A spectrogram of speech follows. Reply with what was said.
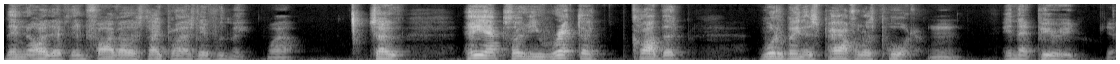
Then I left, then five other state players left with me. Wow. So he absolutely wrecked a club that would have been as powerful as Port Mm. in that period. Yeah.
